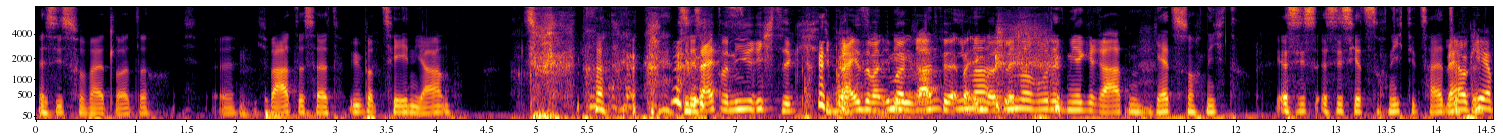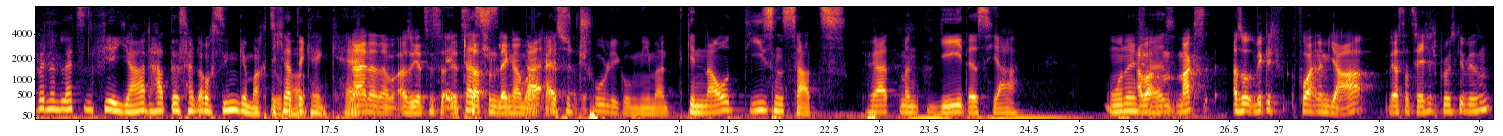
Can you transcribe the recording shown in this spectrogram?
Es ist soweit, Leute. Ich, äh, mhm. ich warte seit über zehn Jahren. die Zeit war nie richtig. Die Preise waren immer gerade für immer, immer wurde mir geraten, jetzt noch nicht. es ist, es ist jetzt noch nicht die Zeit. Ja, okay, aber in den letzten vier Jahren hat es halt auch Sinn gemacht. Ich hatte kein Cap. Nein, nein, nein, also jetzt ist jetzt das, hat schon länger mal da, Also Entschuldigung, niemand. Genau diesen Satz hört man jedes Jahr. Ohne aber Scheiß. Max, also wirklich vor einem Jahr wäre es tatsächlich blöd gewesen.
